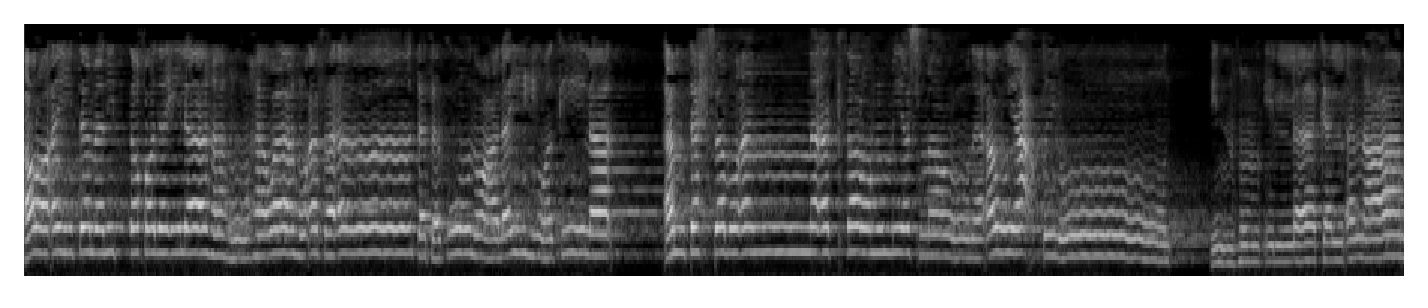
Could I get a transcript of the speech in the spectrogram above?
أرأيت من اتخذ إلهه هواه أفأنت تكون عليه وكيلا أم تحسب أن أكثرهم يسمعون أو يعقلون إن هم إلا كالأنعام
